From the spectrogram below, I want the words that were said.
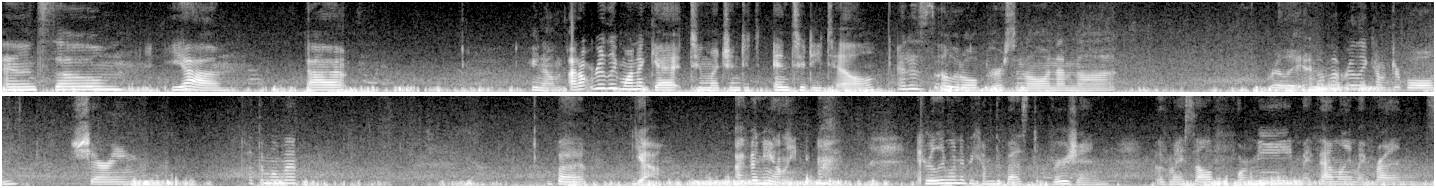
And so, yeah, that, you know, I don't really want to get too much into, into detail. It is a little personal and I'm not really, and I'm not really comfortable sharing at the moment. But yeah, I've been healing. Really want to become the best version of myself for me, my family, my friends,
